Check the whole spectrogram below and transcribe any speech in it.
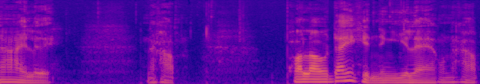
ง่ายๆเลยนะครับ พอเราได้เห็นอย่างนี้แล้วนะครับ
